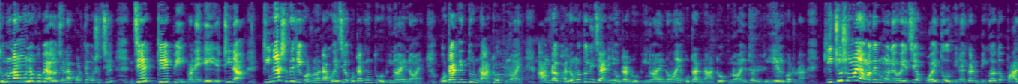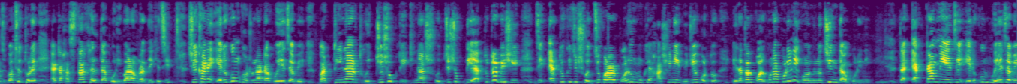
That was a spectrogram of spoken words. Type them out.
তুলনামূলকভাবে আলোচনা করতে বসেছে যে টেপি মানে এই টিনা, টিনার সাথে যে ঘটনাটা হয়েছে, ওটা কিন্তু অভিনয় নয়, ওটা কিন্তু নাটক নয়। আমরা ভালো মতনই জানি ওটা অভিনয় নয় ওটা নাটক নয়, এটা রিয়েল ঘটনা। কিছু সময় আমাদের মনে হয়েছে হয়তো অভিনয়, কারণ বিগত পাঁচ বছর ধরে একটা হাস্তা খেলতা পরিবার আমরা দেখেছি। সেখানে এরকম ঘটনাটা হয়ে যাবে, বা টিনার ধৈর্য শক্তি টিনার সহ্য শক্তি এতটা বেশি যে এত কিছু সহ্য করার পরেও মুখে হাসি নিয়ে ভিডিও করতো, এটা তার কল্পনা করিনি, কোনোদিনও চিন্তাও করিনি। তা একটা মেয়ে যে এরকম হয়ে যাবে,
